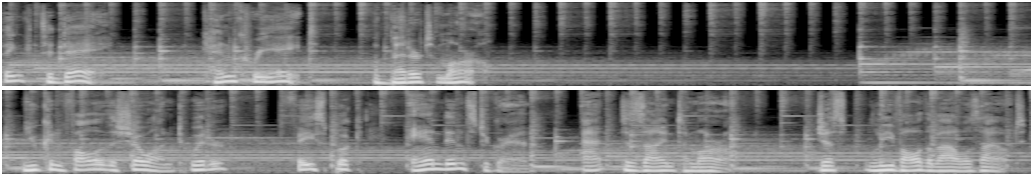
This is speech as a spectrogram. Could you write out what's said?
think today can create a better tomorrow. You can follow the show on Twitter, Facebook, and Instagram at Design Tomorrow. Just leave all the vowels out.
